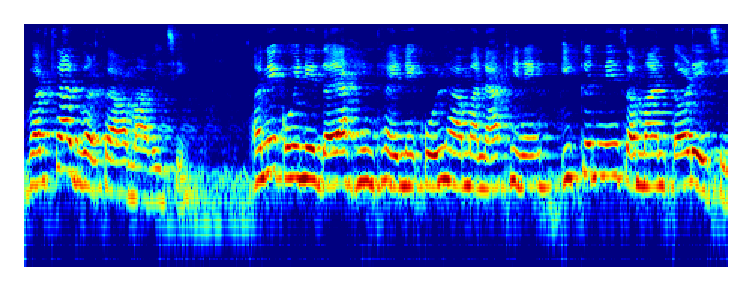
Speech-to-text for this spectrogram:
વરસાદ વરસાવવામાં આવે છે. અને કોઈને દયાહીન થઈને કોલ્હામાં નાખીને ઈકનની સમાન તળે છે.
